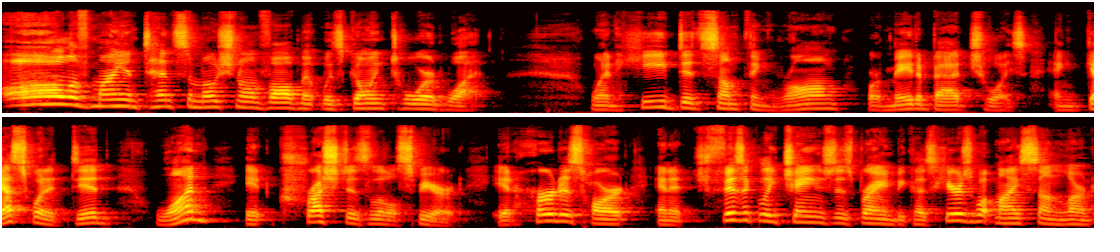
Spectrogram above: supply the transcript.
all of my intense emotional involvement was going toward what? When he did something wrong or made a bad choice. And guess what it did? One, it crushed his little spirit. It hurt his heart and it physically changed his brain because here's what my son learned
